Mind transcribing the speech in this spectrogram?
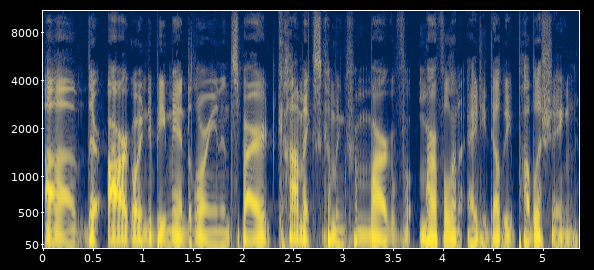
uh, there are going to be Mandalorian inspired comics coming from Mar- Marvel and IDW Publishing,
